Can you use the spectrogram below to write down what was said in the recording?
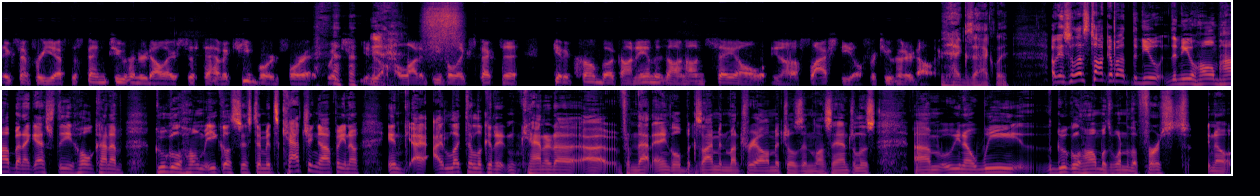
except for you have to spend $200 just to have a keyboard for it, which, you know, yeah. a lot of people expect to get a Chromebook on Amazon on sale, you know, a flash deal for two hundred dollars. Yeah, exactly. Okay, so let's talk about the new the new Home Hub and I guess the whole kind of Google Home ecosystem. It's catching up. You know, in I, I like to look at it in Canada uh, from that angle because I'm in Montreal, Mitchell's in Los Angeles. Um, you know, we Google Home was one of the first you know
